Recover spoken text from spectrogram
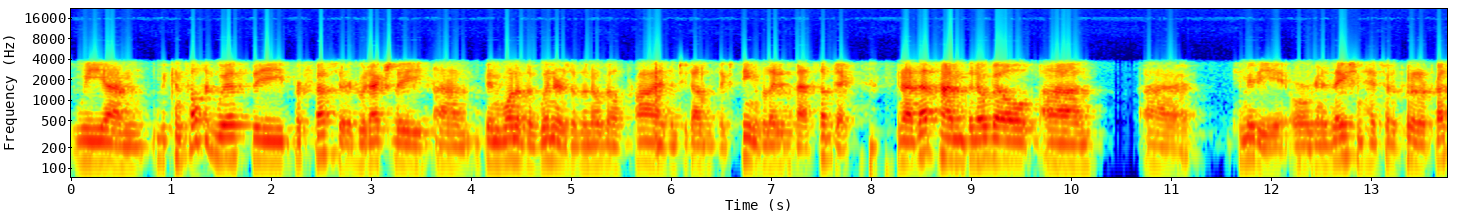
we um, we consulted with the professor who had actually been one of the winners of the Nobel Prize in 2016 related to that subject. And at that time, the Nobel committee or organization had sort of put out a press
